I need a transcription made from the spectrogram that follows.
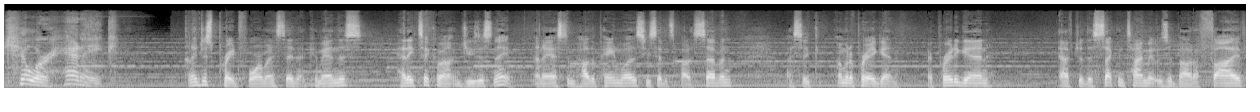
killer headache. And I just prayed for him. I said, I command this headache to come out in Jesus' name. And I asked him how the pain was. He said, it's about a seven. I said, I'm going to pray again. I prayed again. After the second time, it was about a five.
